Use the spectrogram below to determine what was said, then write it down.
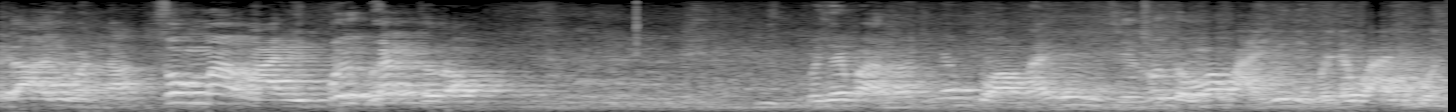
ศได้อยู่มันละซุ่มมาไหวนี่ปึ้งเพ็ดตัวเราไม่ใช่บ้านมันยังบอกไหนเสียเขาตรงมาไหวอยู่นี่ไม่ใช่ไหวอยู่บน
